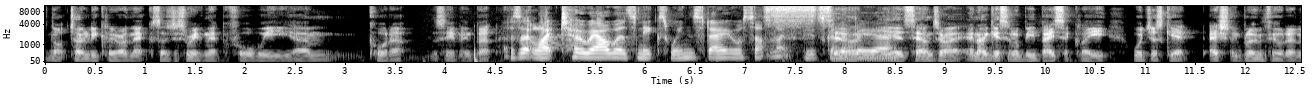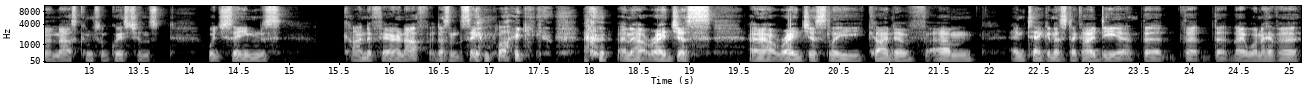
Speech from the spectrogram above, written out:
not totally clear on that because I was just reading that before we um, caught up this evening. But is it like two hours next Wednesday or something? It's going to be a... yeah, sounds right. And I guess it'll be basically we'll just get Ashley Bloomfield in and ask him some questions, which seems kind of fair enough. It doesn't seem like an outrageous, an outrageously kind of um, antagonistic idea that, that, that they want to have a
